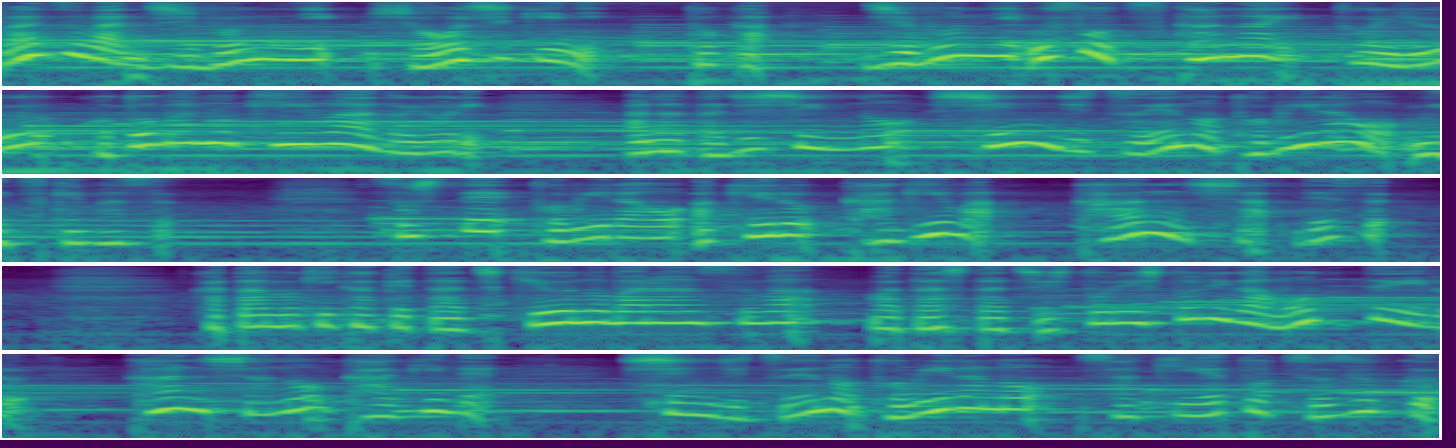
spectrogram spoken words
まずは自分に正直にとか自分に嘘つかないという言葉のキーワードよりあなた自身の真実への扉を見つけます。そして扉を開ける鍵は感謝です。傾きかけた地球のバランスは私たち一人一人が持っている感謝の鍵で真実への扉の先へと続く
